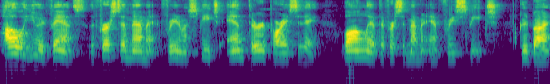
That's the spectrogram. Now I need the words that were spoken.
How will you advance the First Amendment, freedom of speech, and third parties today? Long live the First Amendment and free speech. Goodbye.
